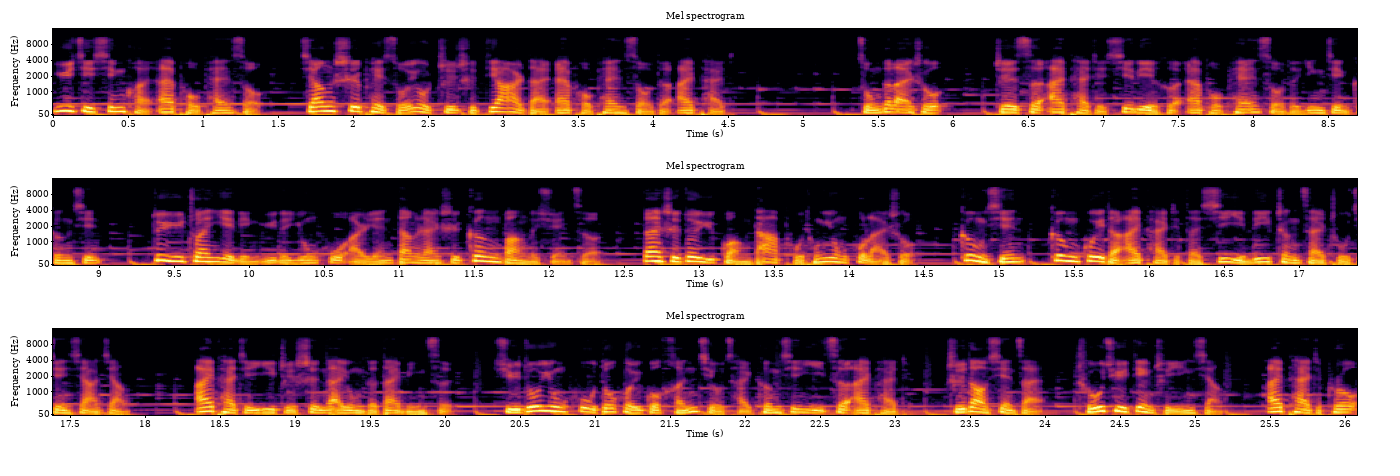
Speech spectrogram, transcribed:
预计新款 Apple Pencil 将适配所有支持第二代 Apple Pencil 的 iPad。总的来说，这次 iPad 系列和 Apple Pencil 的硬件更新，对于专业领域的用户而言当然是更棒的选择。但是对于广大普通用户来说，更新更贵的 iPad 的吸引力正在逐渐下降。iPad 一直是耐用的代名词，许多用户都会过很久才更新一次 iPad，直到现在，除去电池影响。iPad Pro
